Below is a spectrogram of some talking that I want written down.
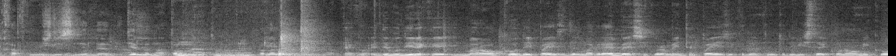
نخرط المجلس ديال ديال الناتو الناتو. البرلمان ديال الناتو Ecco, e devo dire che il Marocco dei paesi del Maghreb è sicuramente il paese che dal punto di vista economico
